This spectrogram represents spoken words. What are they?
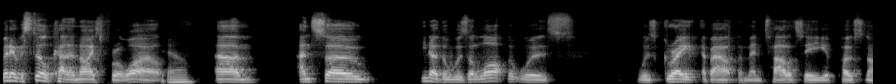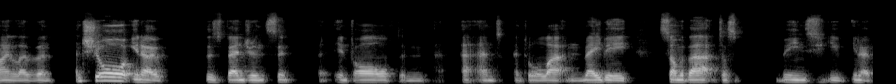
but it was still kind of nice for a while. Yeah. Um, and so, you know, there was a lot that was was great about the mentality of post 9-11. And sure, you know, there's vengeance in, involved and and and all that. And maybe some of that just means you, you know,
